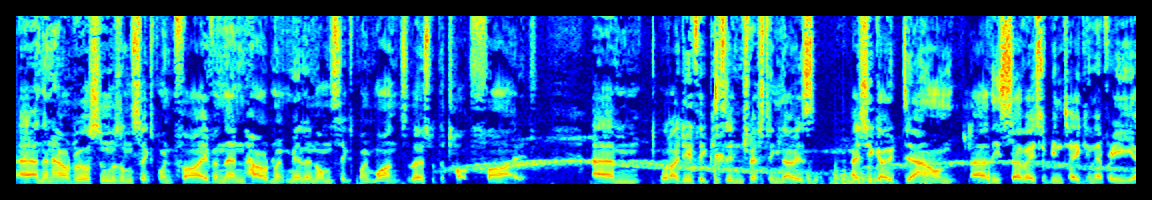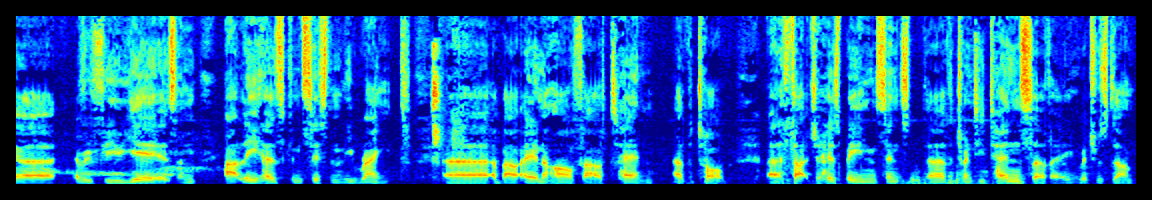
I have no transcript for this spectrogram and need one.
Uh, and then Harold Wilson was on 6.5, and then Harold Macmillan on 6.1. So those were the top five. Um, what I do think is interesting, though, is as you go down, uh, these surveys have been taken every uh, every few years, and Attlee has consistently ranked uh, about eight and a half out of ten at the top. Uh, Thatcher has been since uh, the 2010 survey, which was done.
